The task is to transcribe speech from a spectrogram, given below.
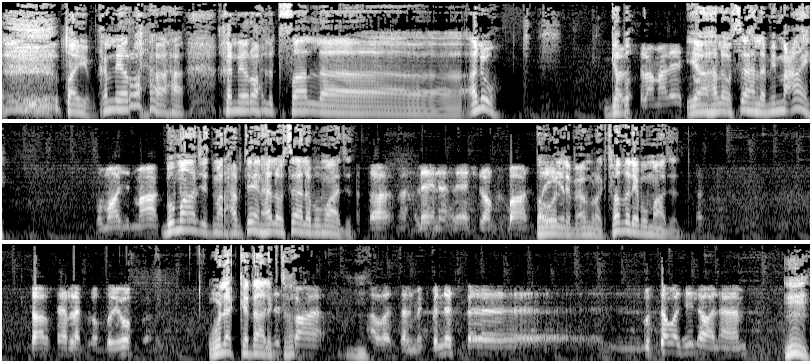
طيب خليني أروح خليني أروح لاتصال آه، ألو قبل السلام عليكم. يا هلا وسهلا. مين معاي؟ أبو ماجد معك أبو ماجد مرحبتين. هلا وسهلا أبو ماجد. أهلين أهلين. شلون أخبارك؟ طول لي بعمرك. تفضل يا أبو ماجد. مساء الخير لك وللضيوف ولك كذلك. تف... الله يسلمك. بالنسبة لمستوى الهلال امس مم.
